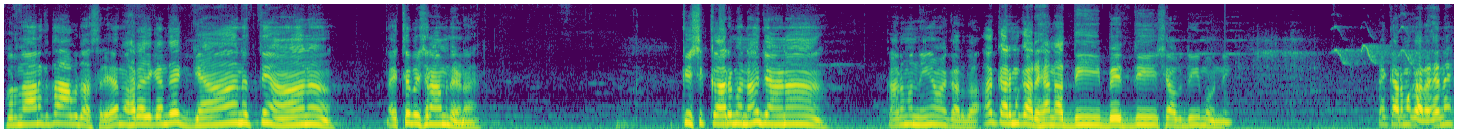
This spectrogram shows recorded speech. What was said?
ਗੁਰੂ ਨਾਨਕ ਤਾਂ ਆਪ ਦੱਸ ਰਿਹਾ। ਮਹਾਰਾਜ ਕਹਿੰਦੇ, ਗਿਆਨ, ਧਿਆਨ, ਇੱਥੇ ਵਿਸ਼ਰਾਮ ਦੇਣਾ ਹੈ। ਕਿਛ ਕਰਮ ਨਾ ਜਾਣਾ। ਕਰਮ ਨਹੀਂ ਮੈਂ ਕਰਦਾ। ਆ ਕਰਮ ਕਰ ਰਿਹਾ, ਨਾਦੀ, ਬੇਦੀ, ਸ਼ਬਦੀ, ਮੋਨੀ। ਇਹ ਕਰਮ ਕਰ ਰਹੇ ਨੇ।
